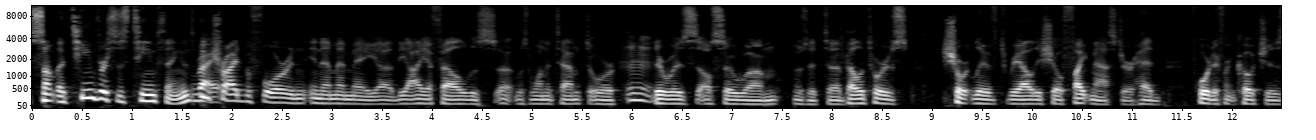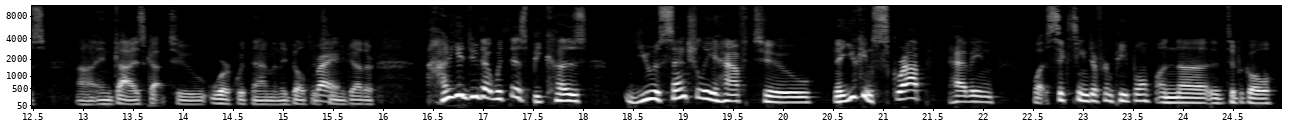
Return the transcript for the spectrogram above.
some a team versus team thing. It's been Right. tried before in, in MMA. Uh, the IFL was uh, was one attempt, or Mm-hmm. there was also um, was it uh, Bellator's short-lived reality show Fight Master had four different coaches uh, and guys got to work with them and they built their Right. team together. How do you do that with this? Because you essentially have to now you can scrap having what sixteen different people on uh, the typical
